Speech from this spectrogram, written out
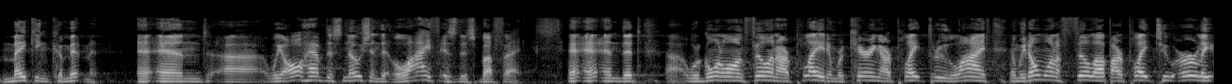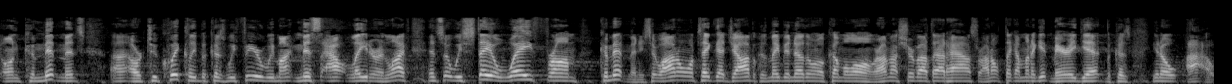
making commitment. And uh, we all have this notion that life is this buffet. And, and that uh, we're going along filling our plate and we're carrying our plate through life. And we don't want to fill up our plate too early on commitments uh, or too quickly because we fear we might miss out later in life. And so we stay away from commitment. You say, Well, I don't want to take that job because maybe another one will come along. Or I'm not sure about that house. Or I don't think I'm going to get married yet because, you know, I,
